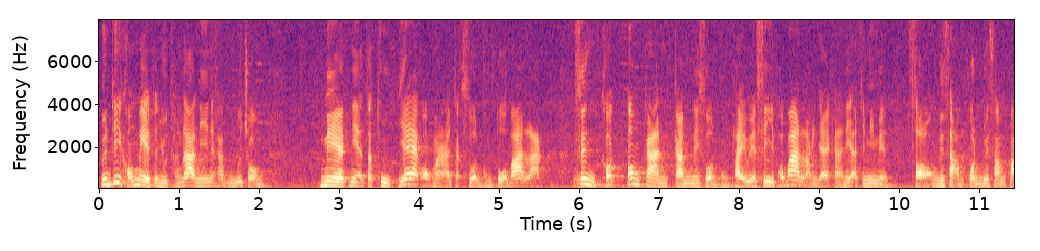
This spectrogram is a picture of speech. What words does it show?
พื้นที่ของเมดจะอยู่ทางด้านนี้นะครับคุณผู้ชม เมดเนี่ยจะถูกแยกออกมาจากส่วนของตัวบ้านหลัก ซึ่งเขาต้องการกันในส่วนของ p r i เวซีเพราะบ้านหลังใหญ่ขนาดนี้อาจจะมีเมด2หรือ 3 คนด้วยซ้ำไป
